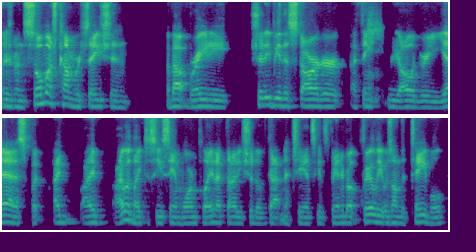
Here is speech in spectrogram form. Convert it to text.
there's been so much conversation about Brady. Should he be the starter? I think we all agree yes, but I I I would like to see Sam Horn played. I thought he should have gotten a chance against Vanderbilt. Clearly, it was on the table.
